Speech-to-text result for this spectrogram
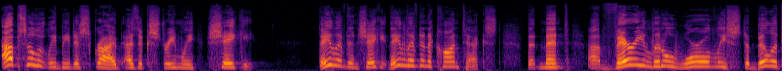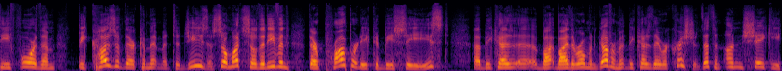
absolutely be described as extremely shaky. They lived in shaky, they lived in a context that meant uh, very little worldly stability for them because of their commitment to Jesus. So much so that even their property could be seized uh, because, uh, by, by, the Roman government because they were Christians. That's an unshaky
